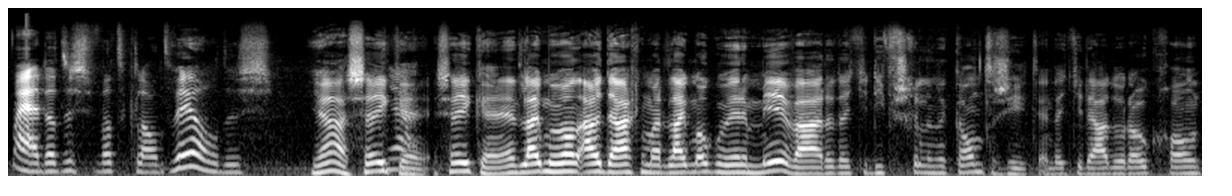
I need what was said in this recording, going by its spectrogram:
Maar ja, dat is wat de klant wil, dus Ja, zeker, Ja. zeker. En het lijkt me wel een uitdaging, maar het lijkt me ook weer een meerwaarde dat je die verschillende kanten ziet. En dat je daardoor ook gewoon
